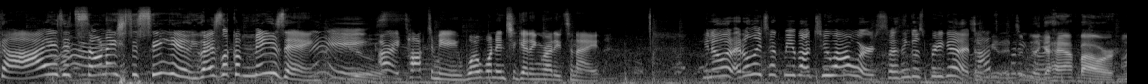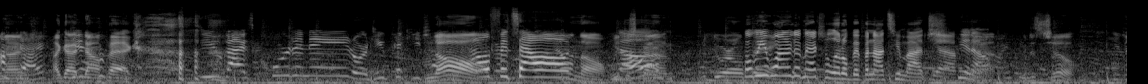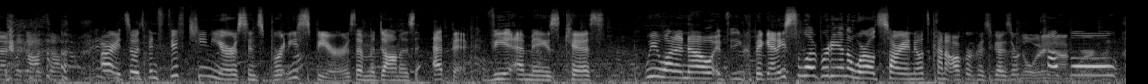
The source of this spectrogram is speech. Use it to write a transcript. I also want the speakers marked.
Speaker 1: guys. It's so nice to see you. You guys look amazing.
Speaker 2: Thanks.
Speaker 1: All right, talk to me. What went into getting ready tonight?
Speaker 2: You know what? It only took me about two hours, so I think it was pretty good.
Speaker 3: It took me like a half hour. You know?
Speaker 1: Okay.
Speaker 3: I got it down packed.
Speaker 1: Do you guys coordinate or do you pick each other's
Speaker 3: No.
Speaker 1: outfits out?
Speaker 3: Hell no. We
Speaker 1: No?
Speaker 3: just kind of we do our own
Speaker 2: But we wanted to match a little bit, but not too much.
Speaker 1: Yeah.
Speaker 2: You know.
Speaker 3: Yeah, we just chill.
Speaker 1: You guys look awesome. All right, so it's been 15 years since Britney Spears and Madonna's epic VMA's Kiss. We want to know if you could pick any celebrity in the world. Sorry, I know it's kind of awkward because you guys are
Speaker 3: No,
Speaker 1: a
Speaker 3: it ain't
Speaker 1: couple.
